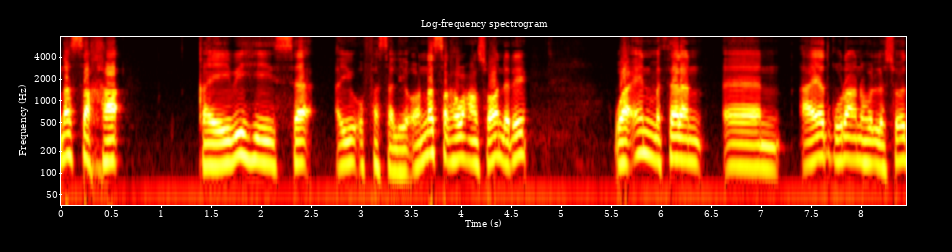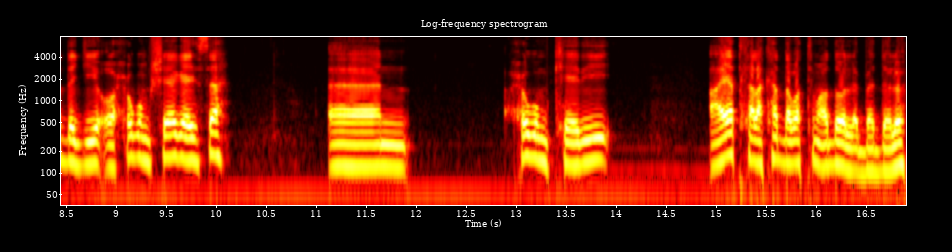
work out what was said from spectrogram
nasakha qaybihiisa ayuu u fasalya oo nasakha waxaan soo niri waa in mathalan aayad qur'aan aho la soo dejiyey oo xugum sheegaysa xugumkeedii aayad kale ka daba timaadoo la bedelo.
